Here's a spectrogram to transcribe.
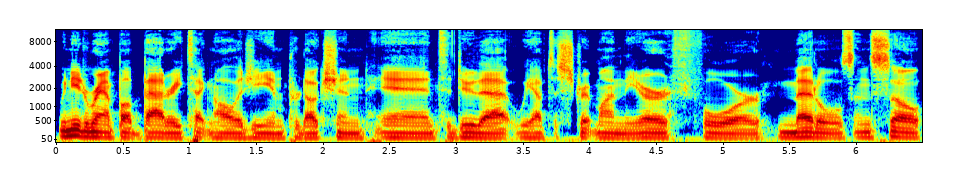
We need to ramp up battery technology and production. And to do that, we have to strip mine the earth for metals. And so,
